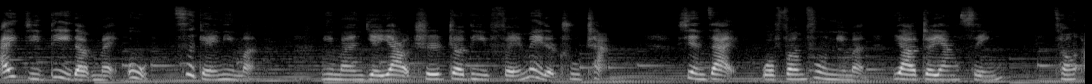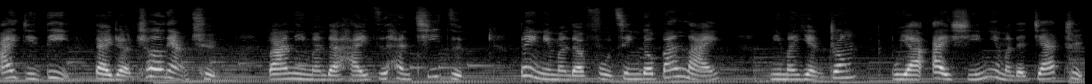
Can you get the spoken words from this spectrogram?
埃及地的美物赐给你们，你们也要吃这地肥美的出产。”现在我吩咐你们要这样行：从埃及地带着车辆去，把你们的孩子和妻子，被你们的父亲都搬来。你们眼中不要爱惜你们的家具，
